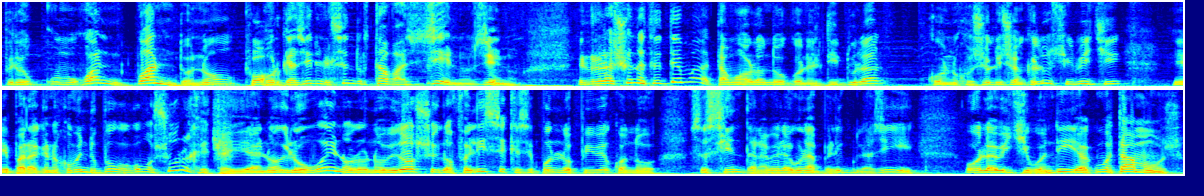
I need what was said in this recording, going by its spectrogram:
Pero como Juan, ¿cuánto, no? Porque ayer el centro estaba lleno, lleno. En relación a este tema, estamos hablando con el titular, con José Luis Angelus y Vichy, eh, para que nos comente un poco cómo surge esta idea, ¿no? Y lo bueno, lo novedoso y lo felices que se ponen los pibes cuando se sientan a ver alguna película allí. Hola Vichy, buen día, ¿cómo estamos?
